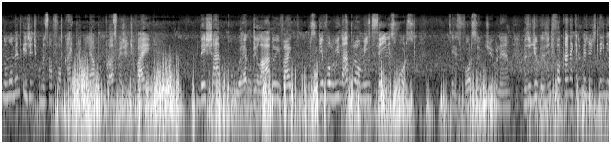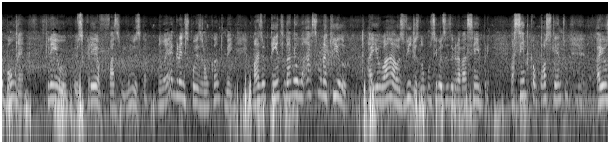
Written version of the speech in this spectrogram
No momento que a gente começar a focar e trabalhar pro próximo, a gente vai deixar do ego de lado e vai conseguir evoluir naturalmente sem esforço. Sem esforço eu digo, né? Mas eu digo, a gente focar naquilo que a gente tem de bom, né? Que nem eu, escrevo, faço música, não é grandes coisas, não canto bem, mas eu tento dar meu máximo naquilo. Aí eu, ah, os vídeos, não consigo às vezes gravar sempre, mas sempre que eu posso tento, aí eu,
